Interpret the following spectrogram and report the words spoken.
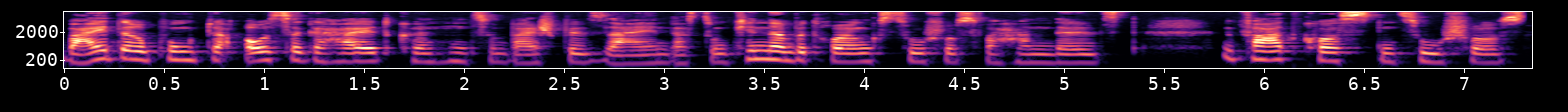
Weitere Punkte außer Gehalt könnten zum Beispiel sein, dass du einen Kinderbetreuungszuschuss verhandelst, einen Fahrtkostenzuschuss,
